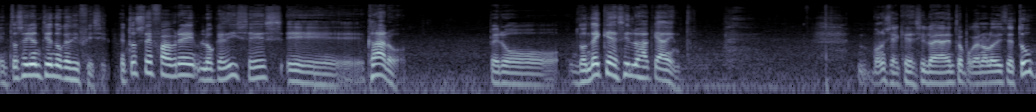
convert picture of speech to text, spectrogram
Entonces yo entiendo que es difícil. Entonces Fabre lo que dice es, eh, claro, pero donde hay que decirlo es aquí adentro. Bueno, si hay que decirlo ahí adentro, ¿por qué no lo dices tú?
